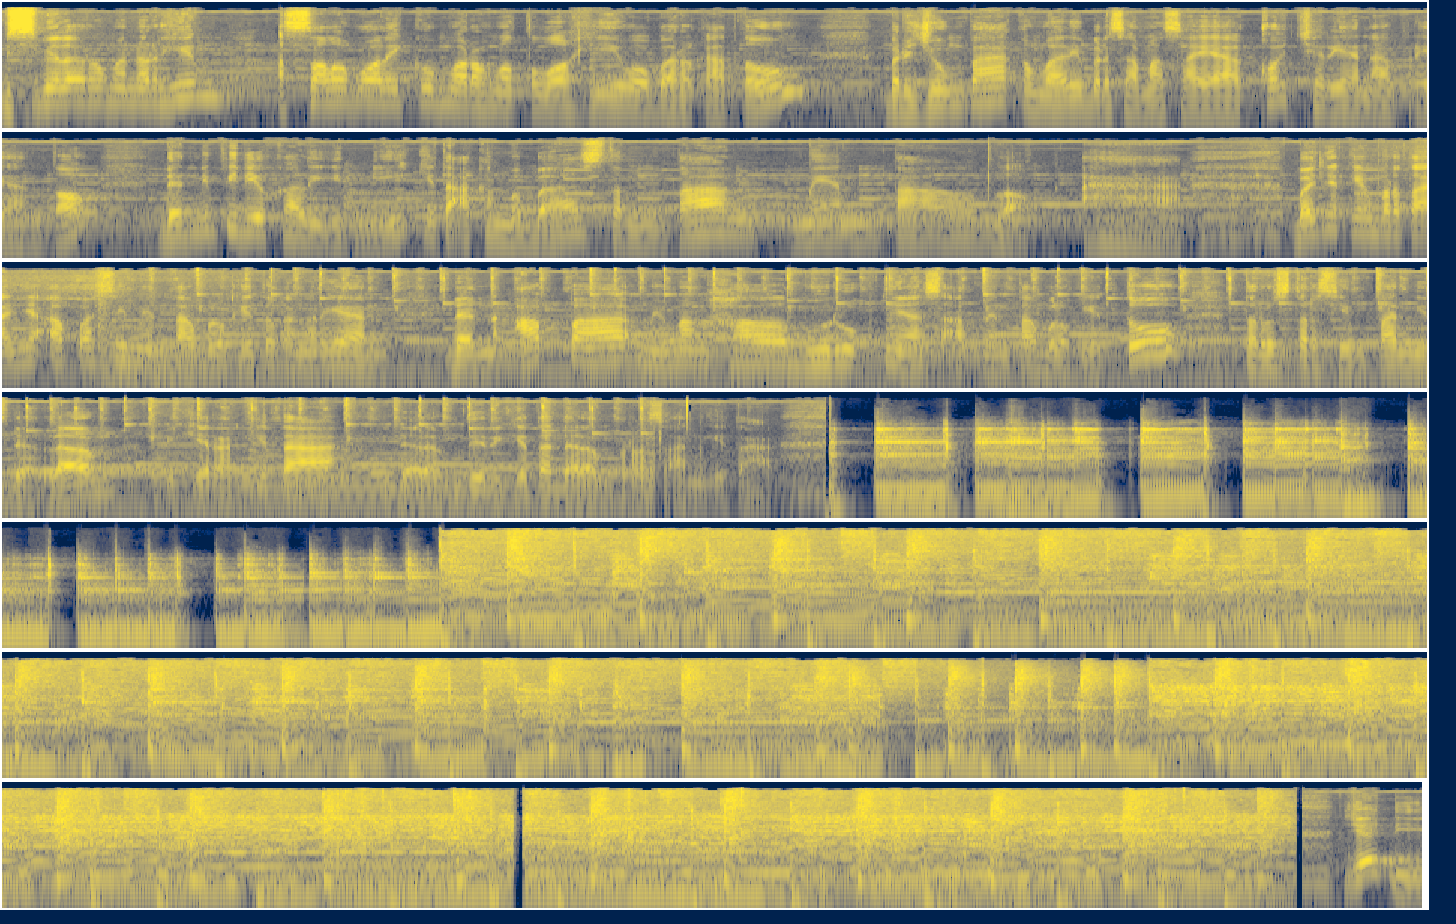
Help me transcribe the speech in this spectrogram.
Bismillahirrahmanirrahim. Assalamualaikum warahmatullahi wabarakatuh. Berjumpa kembali bersama saya Coach Rian Aprianto. Dan di video kali ini kita akan membahas tentang mental block. Ah, Banyak yang bertanya apa sih mental block itu Kang Rian? Dan apa memang hal buruknya saat mental block itu terus tersimpan di dalam pikiran kita Di dalam diri kita, dalam perasaan kita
